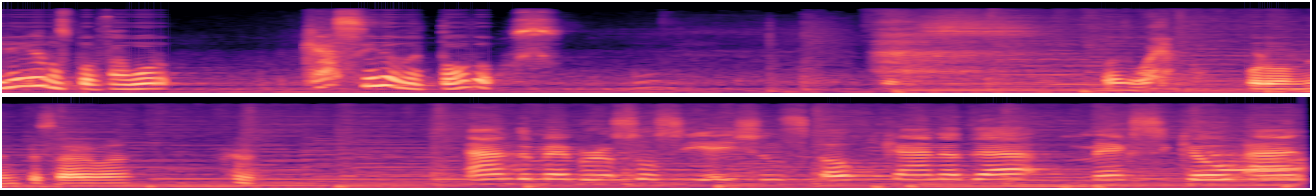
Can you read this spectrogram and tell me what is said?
Y díganos, por favor, ¿qué ha sido de todos? Pues bueno. ¿Por dónde empezar, va? and the member associations of Canada, Mexico, and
